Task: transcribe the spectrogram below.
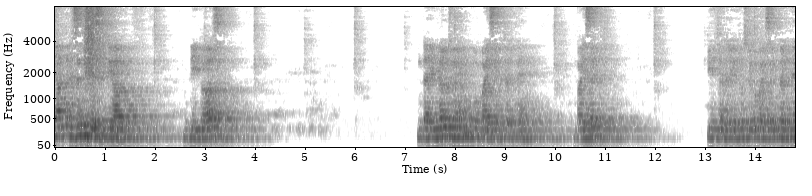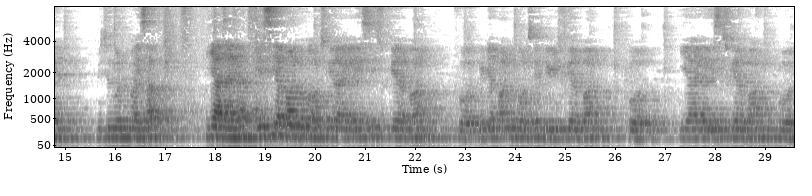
यहाँ पे रीजन भी दे सकते हो आप। बिकॉज़ डायगोनल जो है, वो बाइसेक्ट करते हैं। बाइसेक्ट ये चल एक दूसरे को बाइसेक्ट करते हैं। Which is equal to twice of ये आ जाएगा। ए सी अपॉन टू का होल स्क्वायर आएगा। A C square upon four B upon two whole square B D square upon four ये आएगा A C square upon four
